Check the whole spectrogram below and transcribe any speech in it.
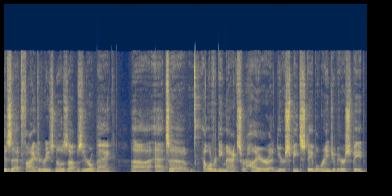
Is that five degrees nose up, zero bank? Uh, at uh, L over D max or higher at your speed stable range of airspeed?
